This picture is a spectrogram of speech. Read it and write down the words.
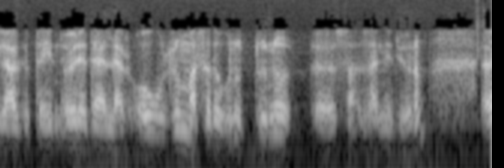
Yargıtay'ın öyle derler. O uzun masada unuttuğunu e, zannediyorum. E,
